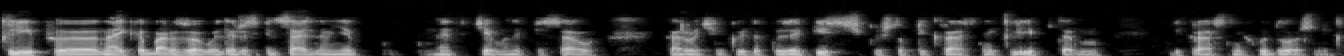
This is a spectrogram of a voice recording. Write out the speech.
клип э, Найка Борзова. Даже специально мне на эту тему написал коротенькую такую записочку, что прекрасный клип, там прекрасный художник.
